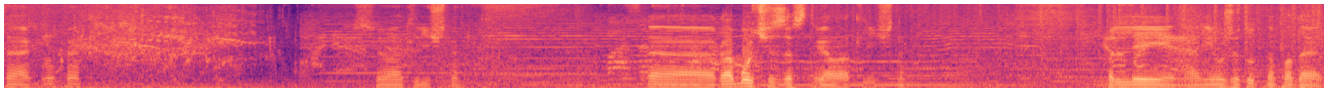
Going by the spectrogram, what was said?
Так, ну-ка. Все, отлично. Э, рабочий застрял, отлично. Блин, они уже тут нападают.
